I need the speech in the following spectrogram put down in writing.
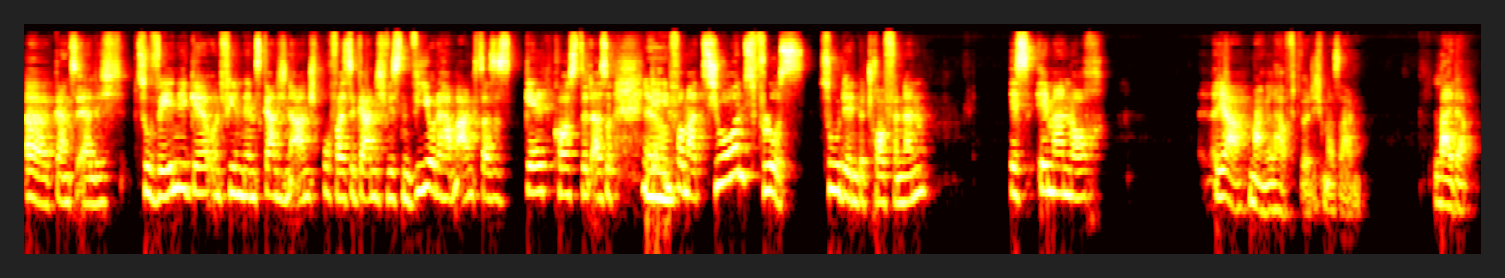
äh, ganz ehrlich, zu wenige und viele nehmen es gar nicht in Anspruch, weil sie gar nicht wissen, wie oder haben Angst, dass es Geld kostet. Also ja. der Informationsfluss zu den Betroffenen ist immer noch ja, mangelhaft, würde ich mal sagen. Leider.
